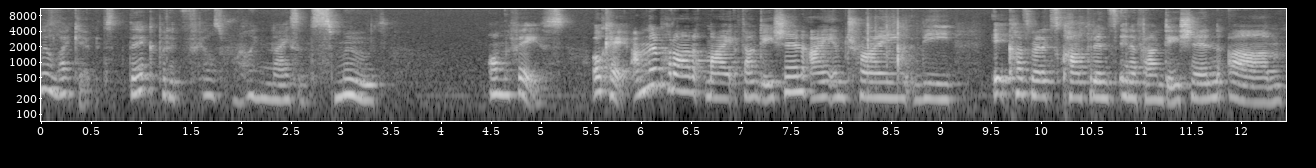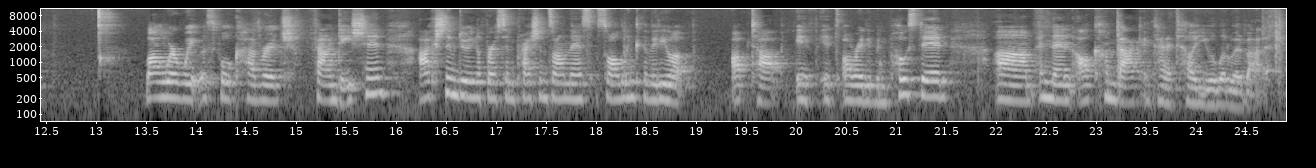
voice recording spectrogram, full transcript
really like it. It's thick, but it feels really nice and smooth on the face. Okay, I'm gonna put on my foundation. I am trying the IT Cosmetics Confidence in a Foundation um, Longwear Weightless Full Coverage Foundation. Actually, I'm doing a first impressions on this, so I'll link the video up, up top if it's already been posted. Um, and then I'll come back and kind of tell you a little bit about it.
